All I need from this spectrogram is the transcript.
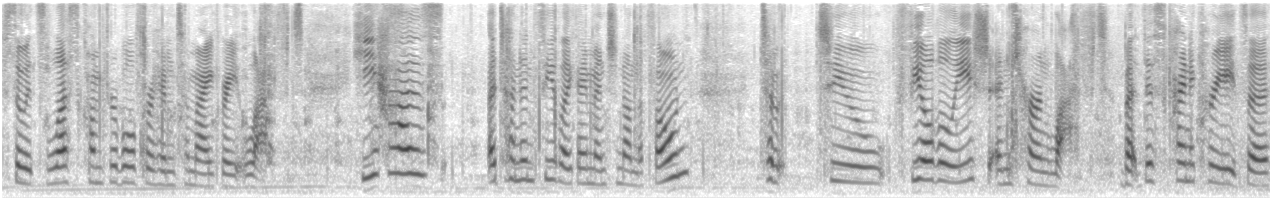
so it's less comfortable for him to migrate left. He has a tendency, like I mentioned on the phone, to to feel the leash and turn left, but this kind of creates a,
